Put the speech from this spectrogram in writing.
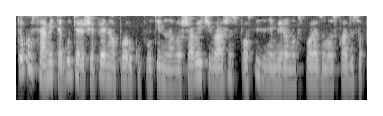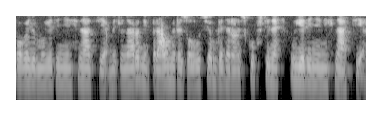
Tokom samita Guterres je preneo poruku Putinu naglašavajući važnost postizanja mirovnog sporazuma u skladu sa poveljom Ujedinjenih nacija, međunarodnim pravom i rezolucijom Generalne skupštine Ujedinjenih nacija.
